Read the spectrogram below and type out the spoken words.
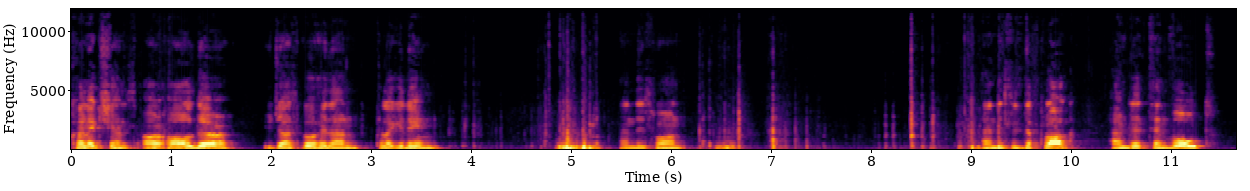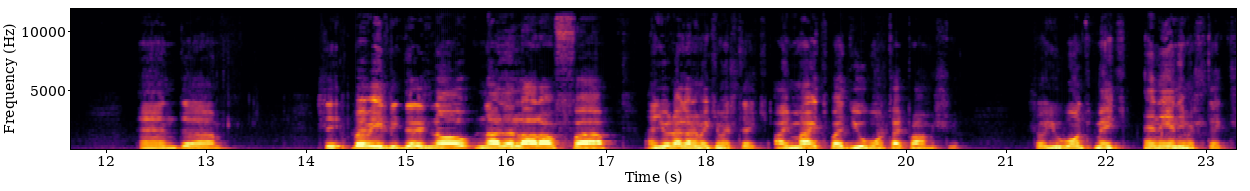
connections are all there. You just go ahead and plug it in. And this one. And this is the plug 110 volt. And um, see very easy. There is no not a lot of uh, and you're not gonna make a mistake. I might but you won't I promise you. So you won't make any any mistakes.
